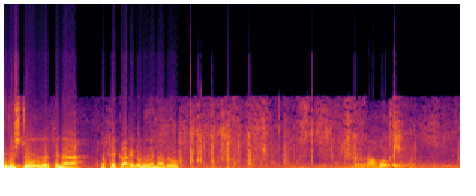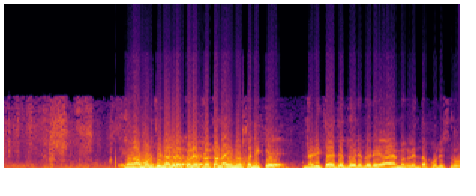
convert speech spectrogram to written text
ಇದಿಷ್ಟು ಇವತ್ತಿನ ಪತ್ತೆ ಕಾರ್ಯಗಳು ಏನಾದರೂ ರಾಮಮೂರ್ತಿ ನಗರ ಕೊಲೆ ಪ್ರಕರಣ ಇನ್ನೂ ತನಿಖೆ ನಡೀತಾ ಇದೆ. ಬೇರೆ ಬೇರೆ ಆಯಾಮಗಳಿಂದ ಪೊಲೀಸರು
